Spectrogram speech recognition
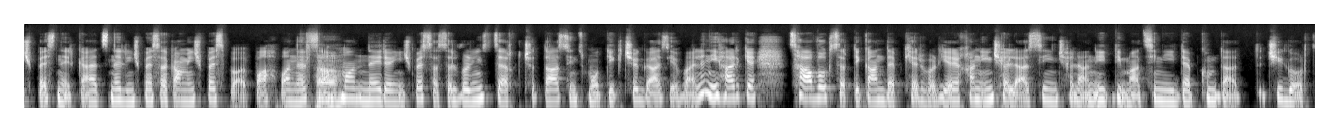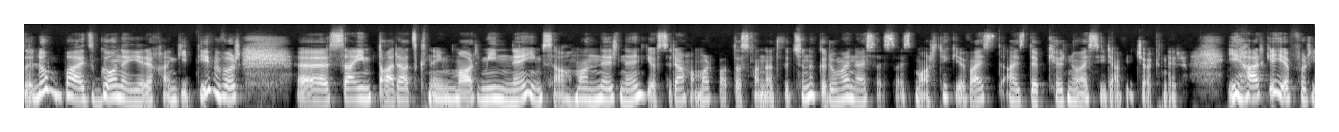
ինչպես ներկայացնել, ինչպես կամ ինչպես պա- պահպանել Ահա։ սահմանները, ինչպես ասել, որ ինձ ձեռք չտաս, ինձ մոտիկ չգաս եւ այլն։ Իհարկե ցավոք սրտի կան դեպքեր, որ երեխան ինչ էլ ասի, ինչ էլ անի դիմացինի դեպքում դա չի գործելու, բայց գոնե երեխան գիտի, որ սա իմ տարածքն է, իմ մարմինն է, իմ սահմաններն են եւ սրա համար պատասխանատվությունը կրում են այս այս այս մարդիկ եւ այս այս դեպքերն ու այս իրավիճակները։ Իհարկե, երբ որ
